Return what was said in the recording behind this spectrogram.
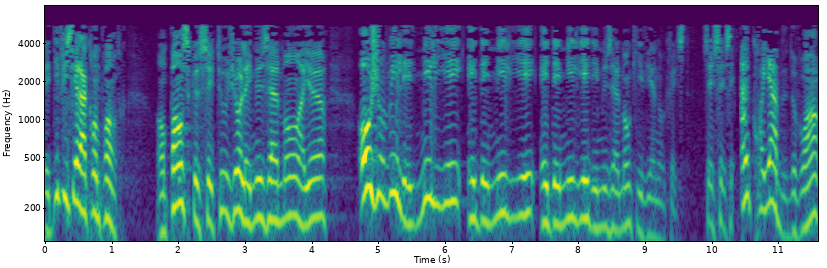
C'est difficile à comprendre. On pense que c'est toujours les musulmans ailleurs. Aujourd'hui, les milliers et des milliers et des milliers de musulmans qui viennent au Christ. C'est incroyable de voir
